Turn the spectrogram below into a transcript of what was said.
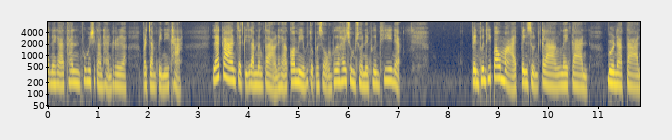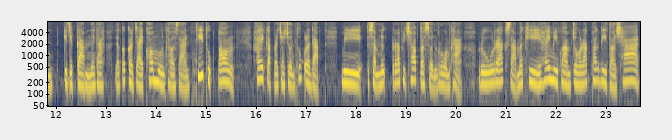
ทย์นะคะท่านผู้บัญชาการทหารเรือประจำปีนี้ค่ะ และการจัดกิจกรรมดังกล่าวนะคะก็มีวัตถุประสงค์เพื่อให้ชุมชนในพื้นที่เนี่ยเป็นพื้นที่เป้าหมายเป็นศูนย์กลางในการ บูรณาการกิจกรรมนะคะแล้วก็กระจายข้อมูลข่าวสารที่ถูกต้องให้กับประชาชนทุกระดับ มีสำนึกรับผิดชอบต่อส่วนรวมค่ะ รู้รักสามัคคีให้มีความจงรักภักดีต่อชาติ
